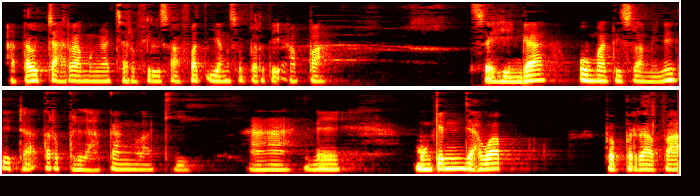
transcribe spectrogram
Atau cara mengajar filsafat yang seperti apa? Sehingga umat Islam ini tidak terbelakang lagi. Nah, ini mungkin jawab beberapa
